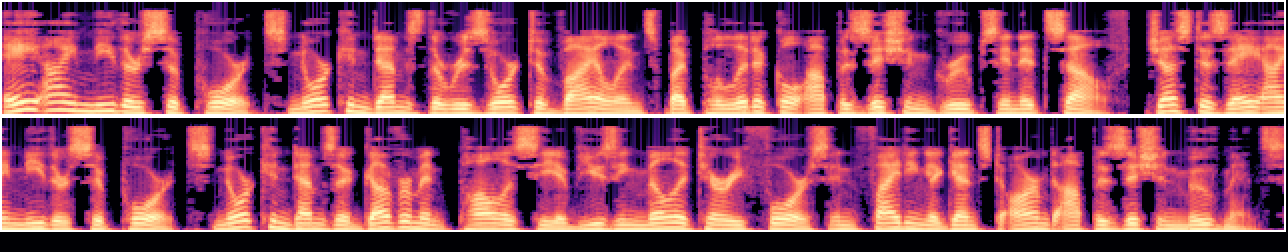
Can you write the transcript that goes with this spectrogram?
AI neither supports nor condemns the resort to violence by political opposition groups in itself, just as AI neither supports nor condemns a government policy of using military force in fighting against armed opposition movements.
